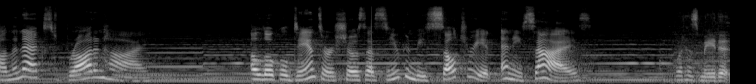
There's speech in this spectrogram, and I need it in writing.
On the next, Broad and High. A local dancer shows us you can be sultry at any size. What has made it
